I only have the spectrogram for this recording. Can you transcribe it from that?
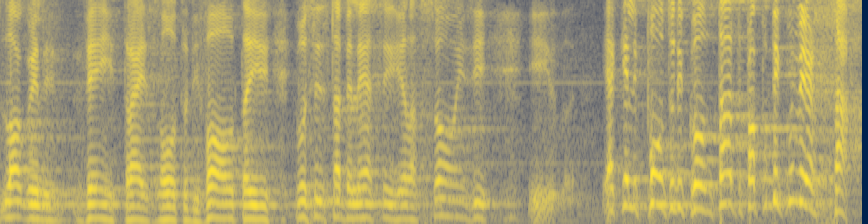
logo ele vem e traz outro de volta, e vocês estabelecem relações, e, e é aquele ponto de contato para poder conversar.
